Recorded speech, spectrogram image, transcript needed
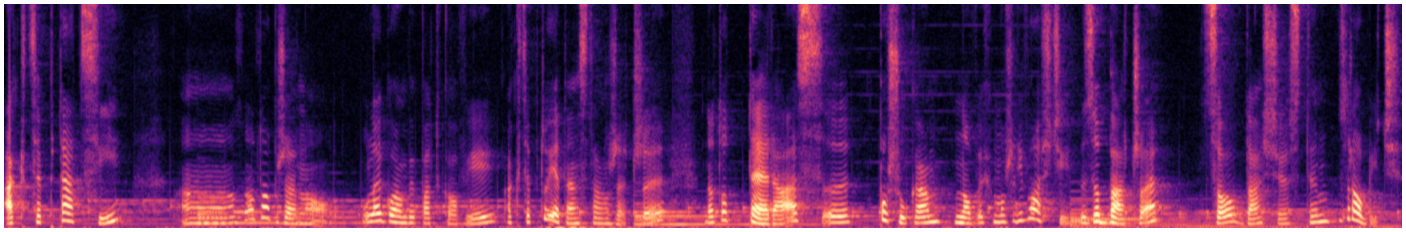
akceptacji. E, No dobrze, no, uległam wypadkowi, akceptuję ten stan rzeczy, no to teraz poszukam nowych możliwości. Zobaczę, co da się z tym zrobić.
